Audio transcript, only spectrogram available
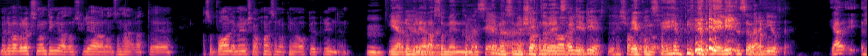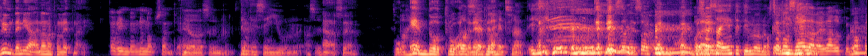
Men det var väl också någonting nu att de skulle göra någon sån här att eh, alltså vanliga människor har chansen att kunna åka upp i rymden. Mm. Ja, de vill Ja, göra som en, ja, men som en Det Det kommer ju vara charterresa. väldigt Typ. dyrt. Det, kommer, charterresa. ja, men det är lite så. Hade ni gjort det? Ja, rymden ja, en annan planet nej. Rymden 100% ja. Ja, så tänk dig se jorden. Alltså, Ja, alltså, ja. bara Och helt- ändå tro och bara att den är att den är platt. helt platt. det är som en sån schack, Och sen- Säg inte till någon. Och sen de dödar dig där uppe bara för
